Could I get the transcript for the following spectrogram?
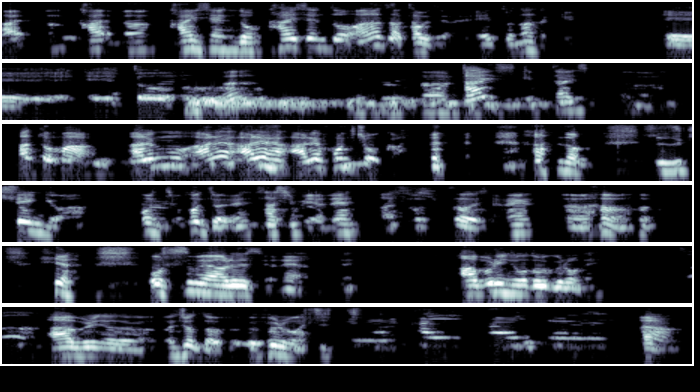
はい、か、海鮮丼、海鮮丼、あなたは食べてない？えっ、ー、と、なんだっけ？えー、えっ、ー、と、ん、うん、大好き、大好き。うん、あと、まあ、あれも、あれ、あれ、あれ本庁か。あの、鈴木鮮魚は？本庁、本庁ね、刺身はね。あ、そう、そうでしたね。うん。いや、おすすめはあれですよね。あのね炙りのどぐろね。炙りのどぐろ。ちょっと、古町。海鮮。うん。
